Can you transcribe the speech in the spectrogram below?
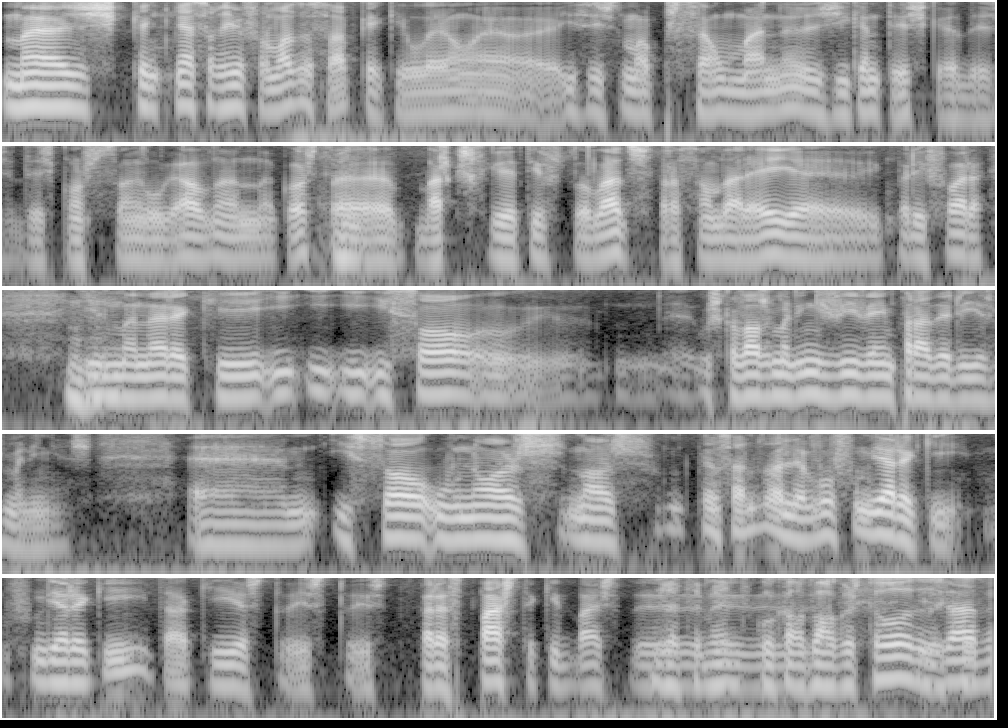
Mas quem conhece a Ria Formosa sabe que aquilo é, um, é existe uma pressão humana gigantesca, desde, desde construção ilegal na, na costa, barcos recreativos de todo lado, extração da areia e por aí fora. Uhum. E de maneira que. E, e, e só. Os cavalos marinhos vivem em pradarias marinhas. Uh, e só o nós, nós pensarmos, olha, vou fundear aqui, vou fundear aqui, está aqui este, este, este parece pasto aqui debaixo de, Exatamente, de, com aquelas algas todas. Exato.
